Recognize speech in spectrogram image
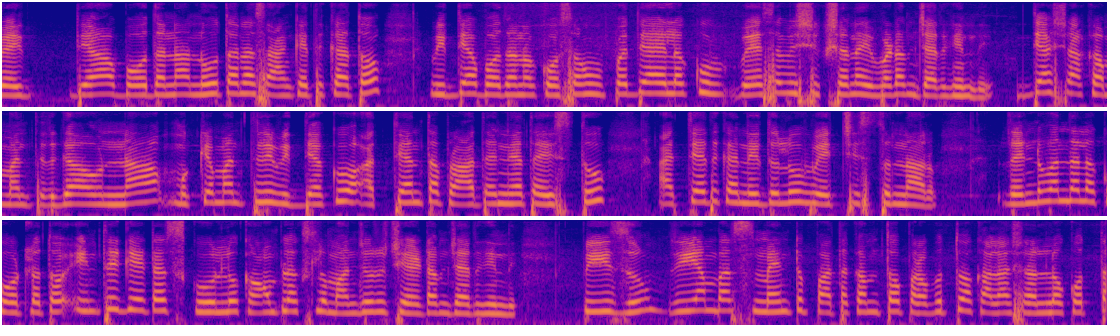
విద్యా బోధన నూతన సాంకేతికతో విద్యా బోధన కోసం ఉపాధ్యాయులకు వేసవి శిక్షణ ఇవ్వడం జరిగింది. విద్యాశాఖ మంత్రిగా ఉన్న ముఖ్యమంత్రి విద్యకు అత్యంత ప్రాధాన్యత ఇస్తూ అత్యధిక నిధులు వెచ్చిస్తున్నారు. రెండు వందల కోట్లతో ఇంటిగ్రేటెడ్ స్కూళ్ళు కాంప్లెక్స్లు మంజూరు చేయడం జరిగింది. ఫీజు రియంబర్స్మెంట్ పథకంతో ప్రభుత్వ కళాశాలలో కొత్త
